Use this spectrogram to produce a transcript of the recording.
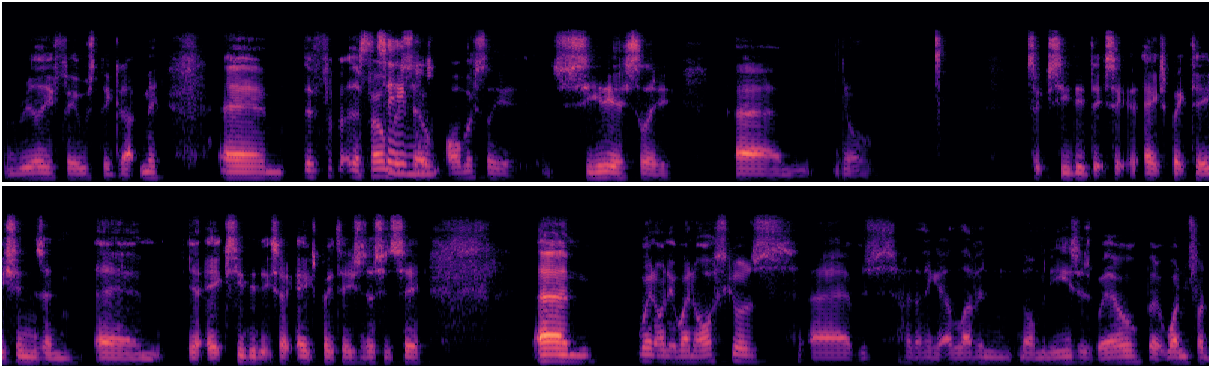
really fails to grip me. Um, the the film Same. itself, obviously, seriously, um, you know, succeeded ex- expectations and um, yeah, exceeded ex- expectations, I should say. Um, went on to win Oscars. Uh, was had I think eleven nominees as well, but one for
